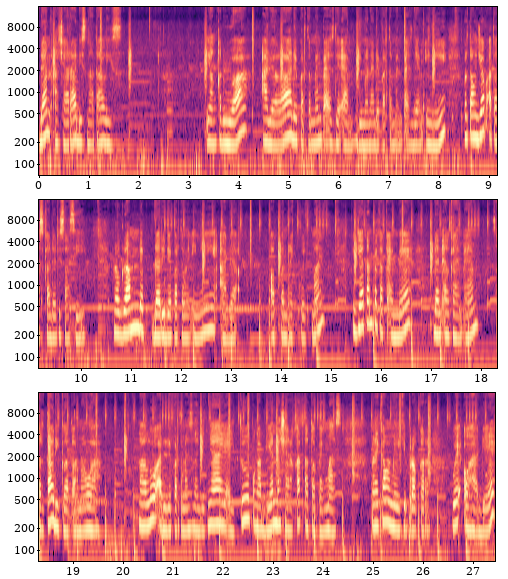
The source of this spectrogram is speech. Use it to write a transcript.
dan acara disnatalis. Yang kedua adalah Departemen PSDM, di mana Departemen PSDM ini bertanggung jawab atas kaderisasi. Program de dari Departemen ini ada Open Recruitment, kegiatan PKKMB dan LKMM, serta Diklat Ormawa. Lalu ada departemen selanjutnya yaitu Pengabdian Masyarakat atau Pengmas, mereka memiliki broker WOHD,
